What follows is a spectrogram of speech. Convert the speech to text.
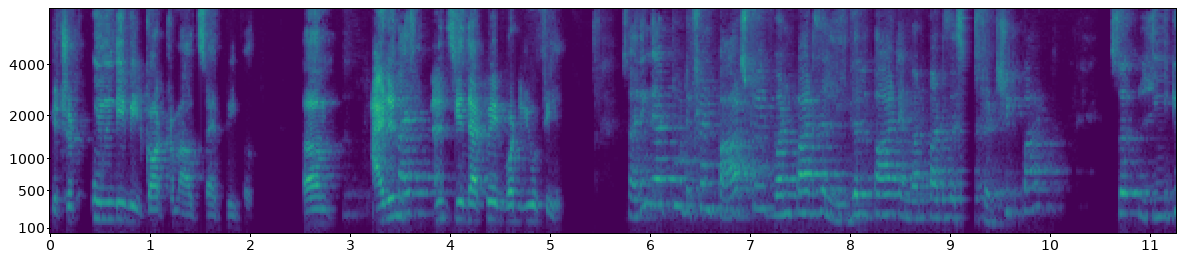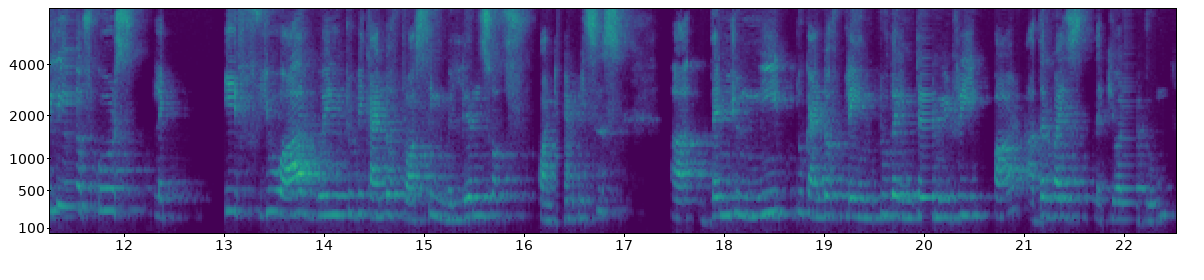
It should only be got from outside people. Um, I didn't, I, didn't see that way. What do you feel? So I think there are two different parts to it. One part is the legal part, and one part is the strategic part. So legally, of course, like if you are going to be kind of processing millions of content pieces, uh, then you need to kind of play into the intermediary part. Otherwise, like you are doomed.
